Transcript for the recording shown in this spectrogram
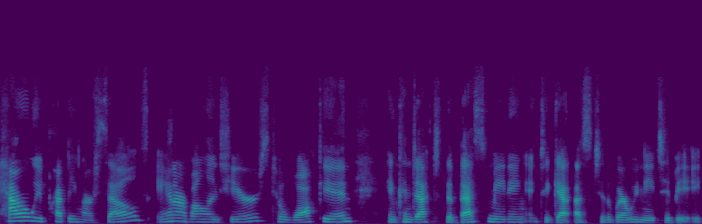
how are we prepping ourselves and our volunteers to walk in and conduct the best meeting to get us to where we need to be?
